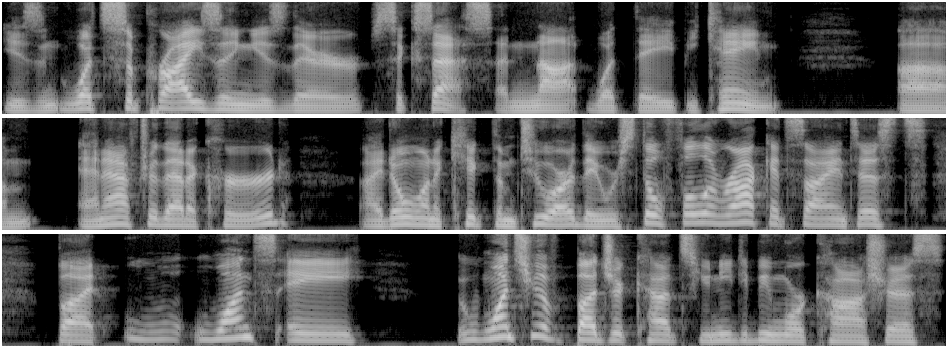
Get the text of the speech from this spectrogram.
isn't what's surprising is their success and not what they became um, and after that occurred i don't want to kick them too hard they were still full of rocket scientists but once a once you have budget cuts, you need to be more cautious.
